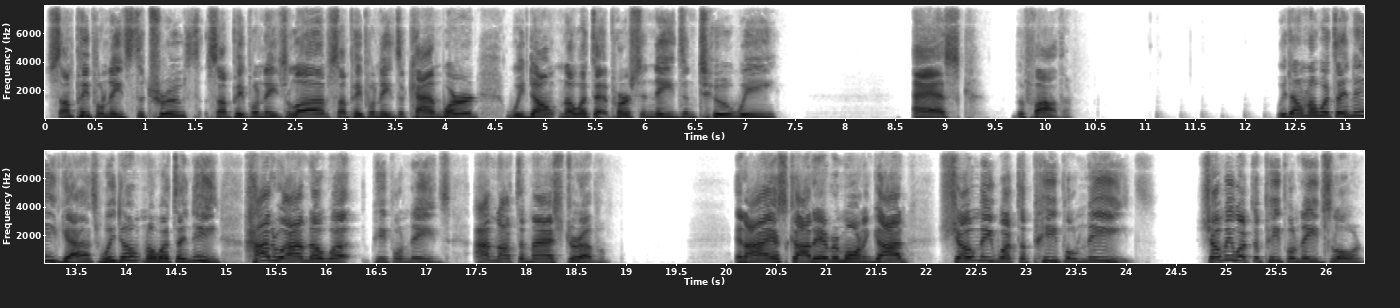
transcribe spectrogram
some people needs the truth. Some people needs love. Some people needs a kind word. We don't know what that person needs until we ask the Father. We don't know what they need, guys. We don't know what they need. How do I know what people needs? I'm not the master of them. And I ask God every morning, God, show me what the people needs. Show me what the people needs, Lord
